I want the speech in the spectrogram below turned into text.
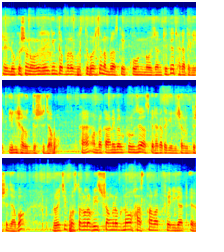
সেই লোকেশন অনুযায়ী কিন্তু আপনারা বুঝতে পারছেন আমরা আজকে কোন নৌযানটিতে ঢাকা থেকে ইলিশার উদ্দেশ্যে যাব। হ্যাঁ আমরা কার্নিভাল ক্রুজে আজকে ঢাকা থেকে ইলিশার উদ্দেশ্যে যাব। রয়েছি পোস্তকলা ব্রিজ সংলগ্ন হাসনাবাদ ফেরিঘাট এর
